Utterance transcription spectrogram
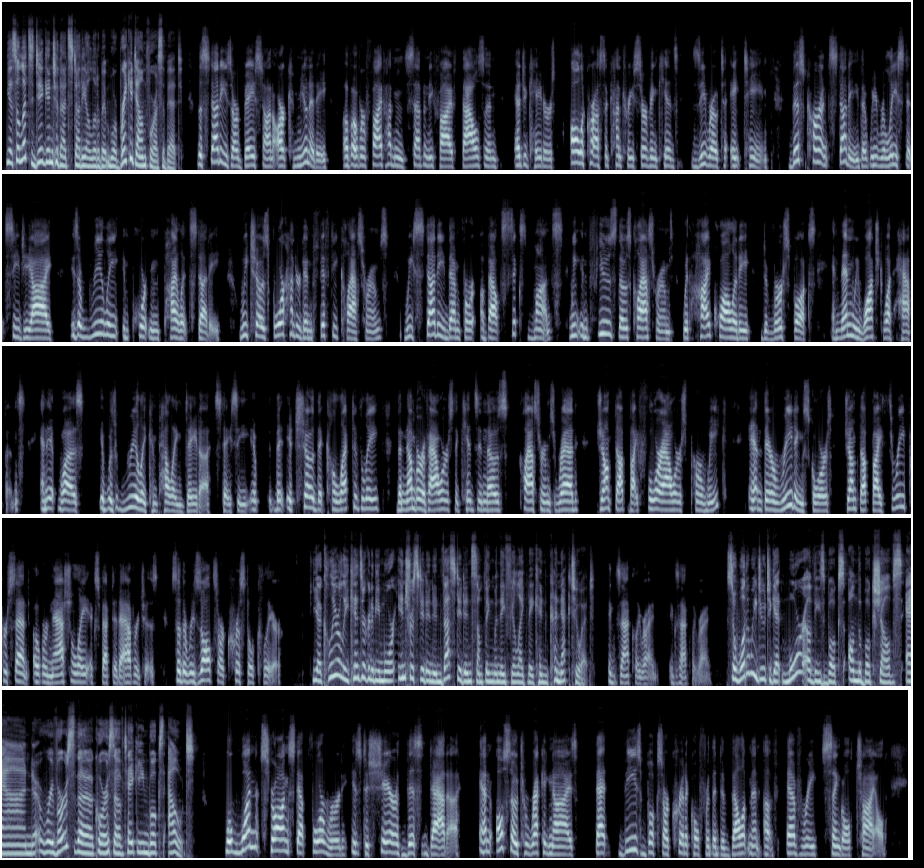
Yeah, so let's dig into that study a little bit more. Break it down for us a bit. The studies are based on our community of over 575,000 educators all across the country serving kids 0 to 18. This current study that we released at CGI is a really important pilot study. We chose 450 classrooms. We studied them for about six months. We infused those classrooms with high quality, diverse books, and then we watched what happens. And it was it was really compelling data, Stacy. It that it showed that collectively the number of hours the kids in those classrooms read jumped up by four hours per week, and their reading scores jumped up by 3% over nationally expected averages. So the results are crystal clear. Yeah, clearly kids are going to be more interested and invested in something when they feel like they can connect to it. Exactly right. Exactly right. So, what do we do to get more of these books on the bookshelves and reverse the course of taking books out? Well, one strong step forward is to share this data and also to recognize that these books are critical for the development of every single child.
